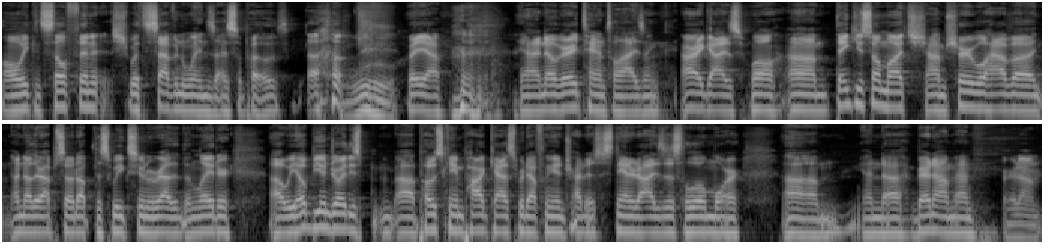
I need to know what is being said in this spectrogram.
Oh, we can still finish with seven wins, I suppose. Um, but yeah, yeah, I know, very tantalizing. All right, guys. Well, um, thank you so much. I'm sure we'll have a, another episode up this week sooner rather than later. Uh, we hope you enjoy these uh, post game podcasts. We're definitely going to try to standardize this a little more. Um, and uh, bear down, man. Bear down.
